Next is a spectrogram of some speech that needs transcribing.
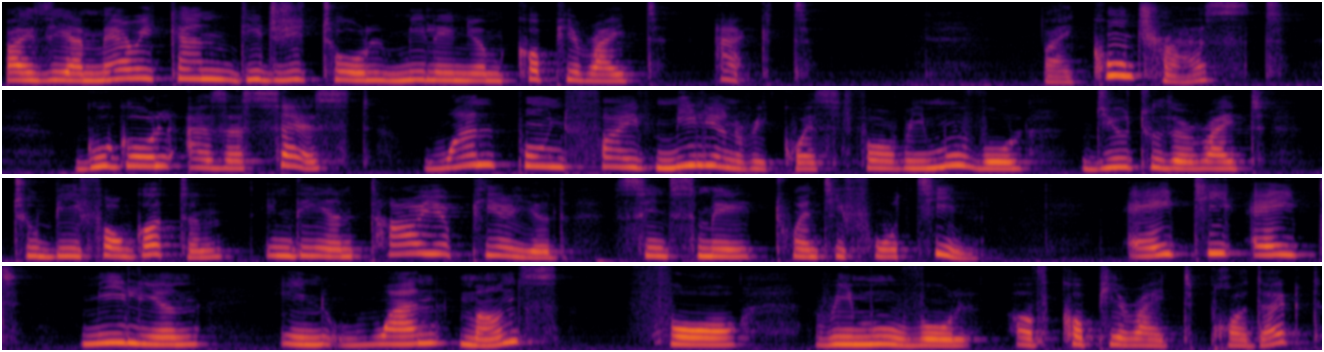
by the American Digital Millennium Copyright Act. By contrast, Google has assessed 1.5 million requests for removal due to the right to be forgotten in the entire period since May 2014. 88 million in one month for removal of copyright product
